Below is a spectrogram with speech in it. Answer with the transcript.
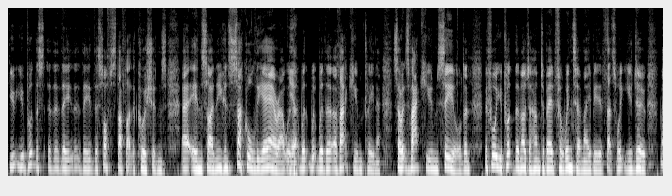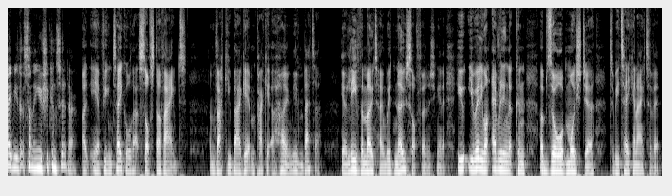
you, you put the, the the, the the soft stuff like the cushions uh, inside, and you can suck all the air out with Yeah. a, with, with with a, a vacuum cleaner, so it's vacuum sealed. And before you put the motorhome to bed for winter, maybe if that's what you do, maybe that's something you should consider. uh, yeah, if you can take all that soft stuff out and vacuum bag it and pack it at home, even better. You know, leave the motorhome with no soft furnishing in it. You you really want everything that can absorb moisture to be taken out of it.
